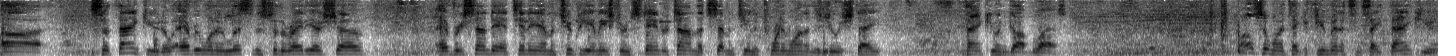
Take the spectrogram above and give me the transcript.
Uh, so thank you to everyone who listens to the radio show every Sunday at 10 a.m. and 2 p.m. Eastern Standard Time. That's 17 and 21 in the Jewish state. Thank you and God bless. I also want to take a few minutes and say thank you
